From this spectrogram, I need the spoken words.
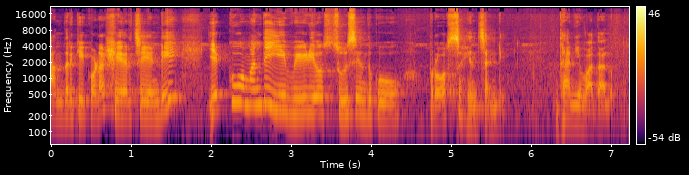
అందరికీ కూడా షేర్ చేయండి. ఎక్కువ మంది ఈ వీడియోస్ చూసేందుకు ప్రోత్సహించండి. ధన్యవాదాలు.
